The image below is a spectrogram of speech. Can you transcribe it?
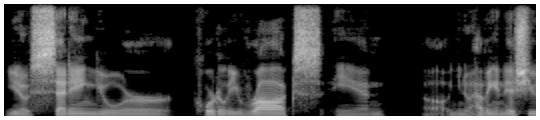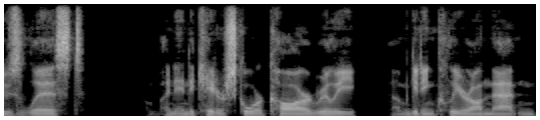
you know setting your quarterly rocks and uh, you know having an issues list, an indicator scorecard, really um, getting clear on that. And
